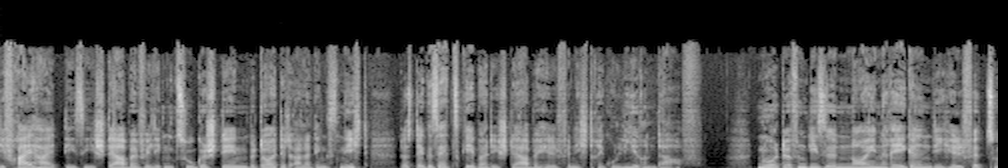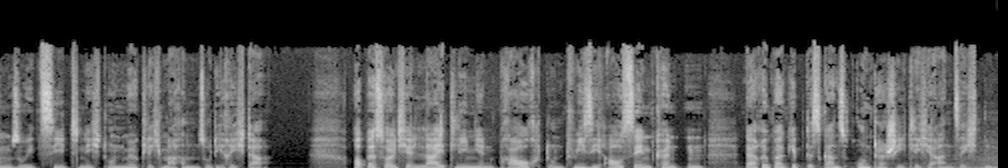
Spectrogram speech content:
Die Freiheit, die sie Sterbewilligen zugestehen, bedeutet allerdings nicht, dass der Gesetzgeber die Sterbehilfe nicht regulieren darf. Nur dürfen diese neuen Regeln die Hilfe zum Suizid nicht unmöglich machen, so die Richter. Ob es solche Leitlinien braucht und wie sie aussehen könnten, darüber gibt es ganz unterschiedliche Ansichten.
